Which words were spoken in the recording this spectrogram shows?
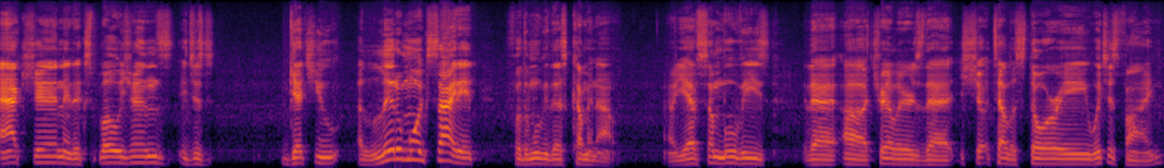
action and explosions. It just gets you a little more excited for the movie that's coming out. Now, you have some movies that uh, trailers that show, tell a story, which is fine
